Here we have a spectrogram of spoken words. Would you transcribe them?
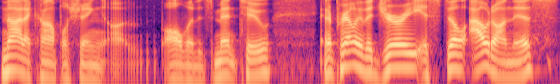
not accomplishing uh, all that it's meant to. And apparently, the jury is still out on this,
